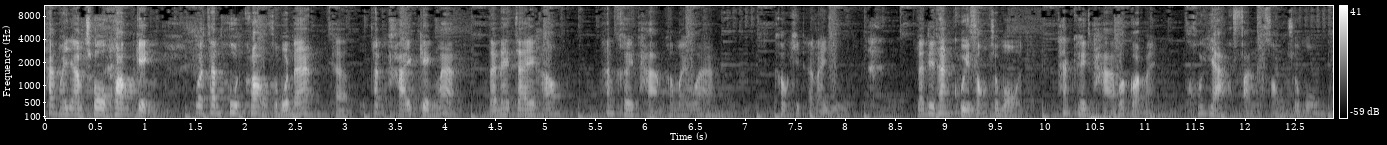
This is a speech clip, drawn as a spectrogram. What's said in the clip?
ท่านพยายามโชว์ความเก่ง ว่าท่านพูดคล่องสมมตินะครับท่านขายเก่งมาก แต่ในใจเขาท่านเคยถามเขาไหมว่าเขาคิดอะไรอยู่ และที่ท่านคุยสองชั่วโมง ท่านเคยถามเขาก่อนไหมเขาอยากฟังสองชั่วโมงไหม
